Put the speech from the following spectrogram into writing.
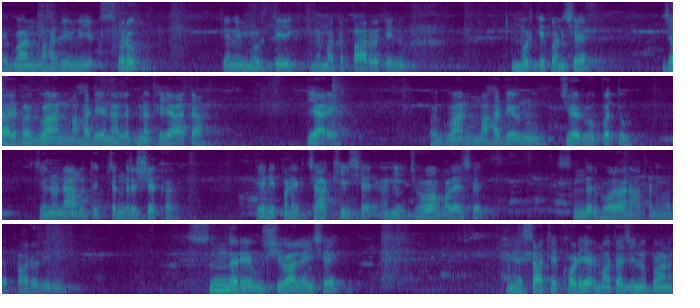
ભગવાન મહાદેવની એક સ્વરૂપ, તેની મૂર્તિ અને માતા પાર્વતીનું મૂર્તિ પણ છે. જ્યારે ભગવાન મહાદેવના લગ્ન થયા હતા, ત્યારે ભગવાન મહાદેવનું જે રૂપ હતું, જેનું નામ હતું ચંદ્રશેખર, તેની પણ એક ઝાંખી છે, અહીં જોવા મળે છે. સુંદર ભોળાનાથ અને માતા પાર્વતીની સુંદર એવું શિવાલય છે. અને સાથે ખોડિયાર માતાજીનું પણ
